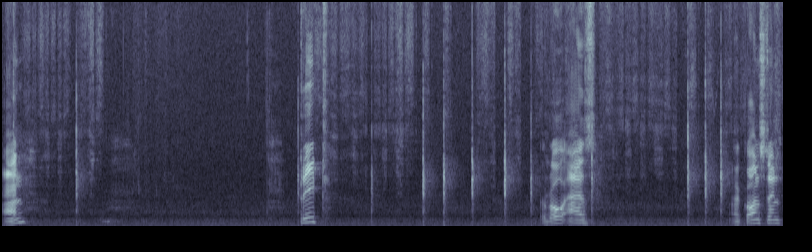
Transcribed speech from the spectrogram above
and treat rho as a constant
